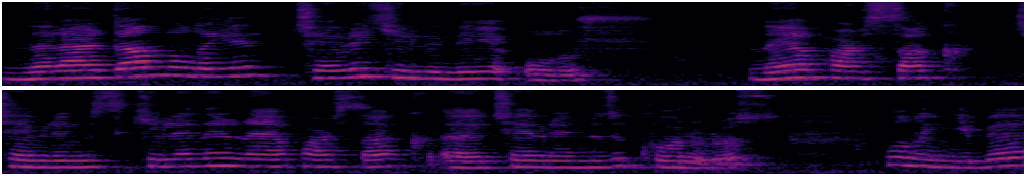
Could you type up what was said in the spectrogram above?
Nelerden dolayı çevre kirliliği olur? Ne yaparsak çevremiz kirlenir, ne yaparsak e, çevremizi koruruz. Bunun gibi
